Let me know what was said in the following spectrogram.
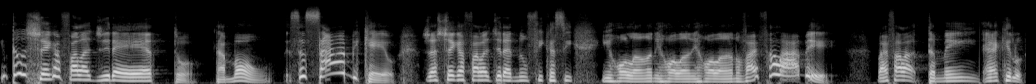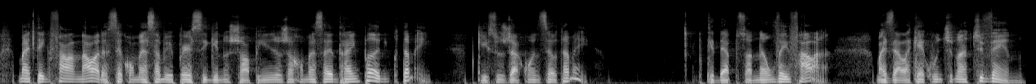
Então chega a falar direto, tá bom? Você sabe que eu. Já chega a falar direto, não fica assim enrolando, enrolando, enrolando. Vai falar, B. Vai falar, também é aquilo, mas tem que falar na hora, você começa a me perseguir no shopping e eu já começo a entrar em pânico também. Porque isso já aconteceu também. Porque daí a pessoa não vem falar, mas ela quer continuar te vendo.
